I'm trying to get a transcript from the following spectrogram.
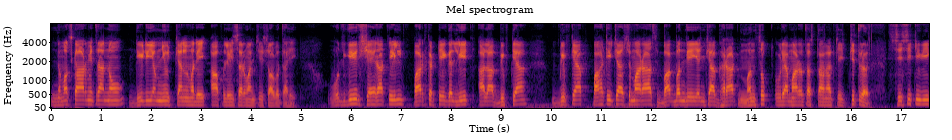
नमस्कार मित्रांनो डी डी एम न्यूज चॅनलमध्ये आपले सर्वांचे स्वागत आहे. उदगीर शहरातील पारकट्टे गल्लीत आला बिबट्या. बिबट्या पहाटेच्या सुमारास बागबंदे यांच्या घरात मनसोक्त उड्या मारत असतानाचे चित्र सी सी टी व्ही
